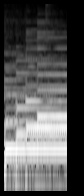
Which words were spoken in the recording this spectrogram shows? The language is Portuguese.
Música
